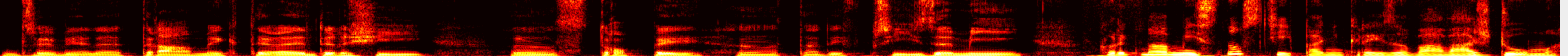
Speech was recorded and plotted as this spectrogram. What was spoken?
dřevěné trámy, které drží stropy eh, tady v přízemí. Kolik má místností, paní Krejzová, váš dům?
